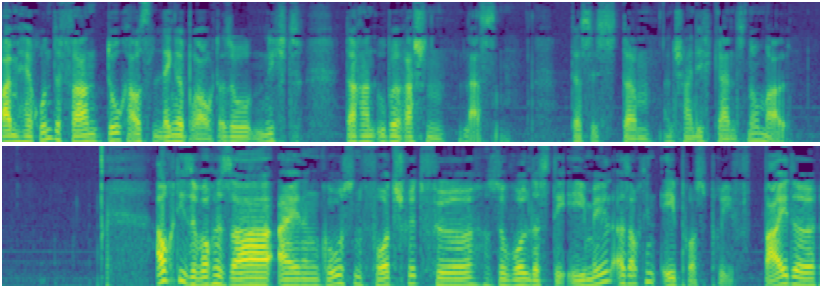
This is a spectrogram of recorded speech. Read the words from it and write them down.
beim Herunterfahren durchaus länger braucht. Also nicht daran überraschen lassen. Das ist ähm, anscheinend ganz normal. Auch diese Woche sah einen großen Fortschritt für sowohl das E-Mail als auch den E-Postbrief. Beide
